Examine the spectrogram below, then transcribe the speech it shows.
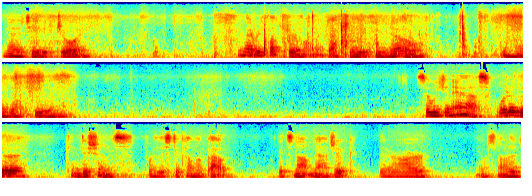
meditative joy. You might reflect for a moment, actually, if you know, if you know that feeling. So we can ask, what are the conditions for this to come about? It's not magic. There are, you know, it's not a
